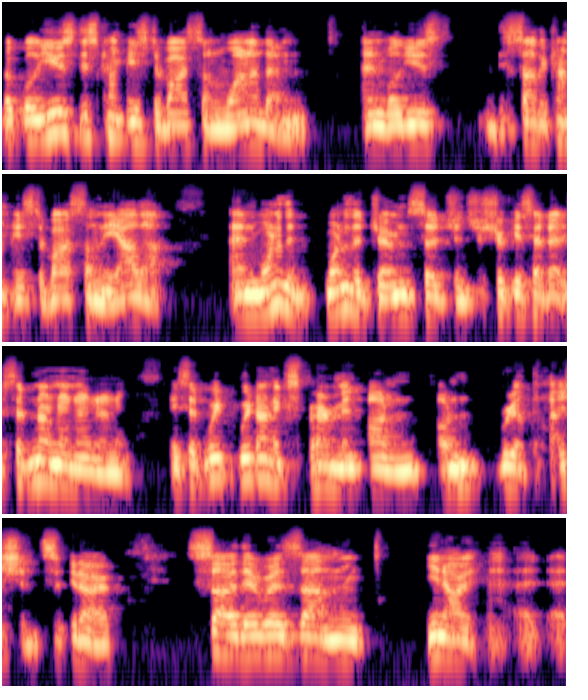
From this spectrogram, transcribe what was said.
look, we'll use this company's device on one of them, and we'll use this other company's device on the other. And one of the one of the German surgeons shook his head. He said, "No, no, no, no, no." He said, "We, we don't experiment on on real patients, you know." So there was, um, you know, uh, uh,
